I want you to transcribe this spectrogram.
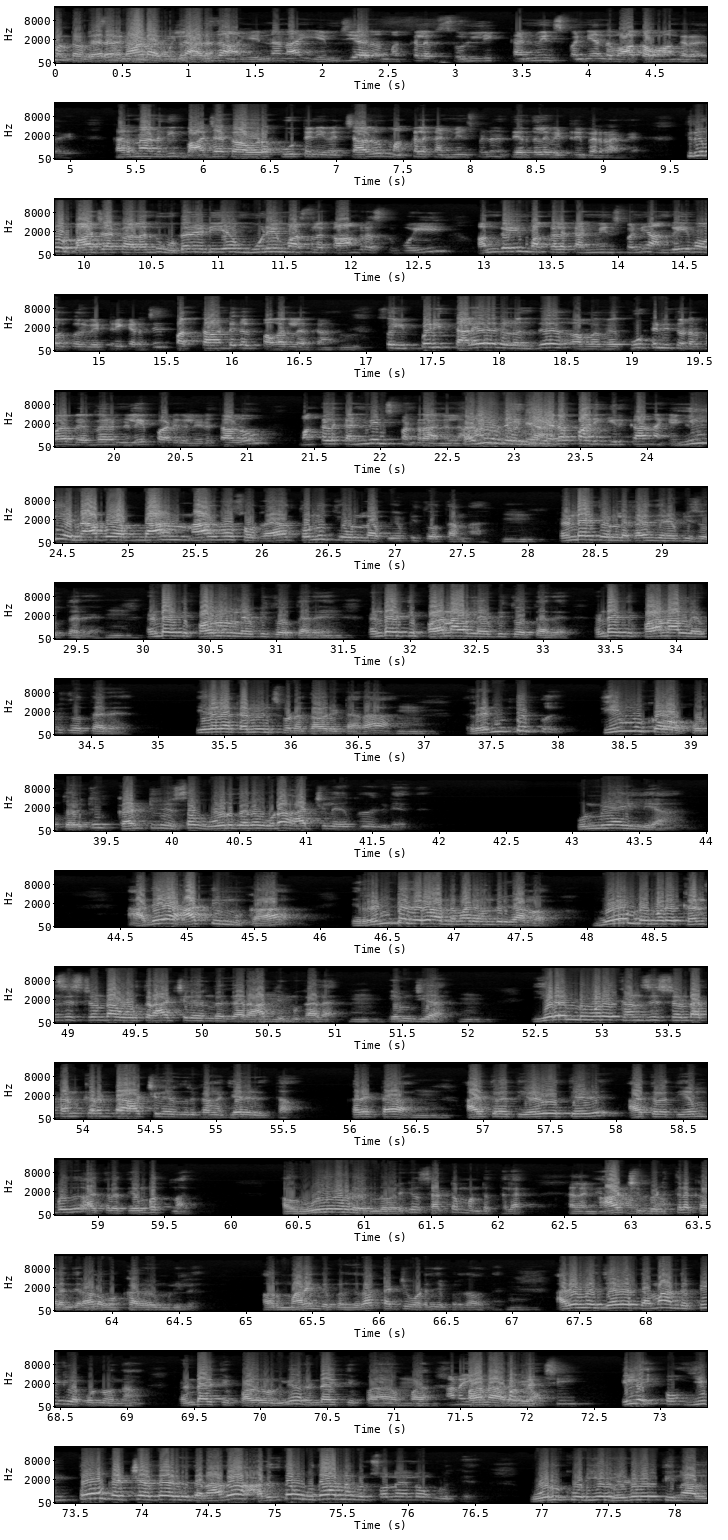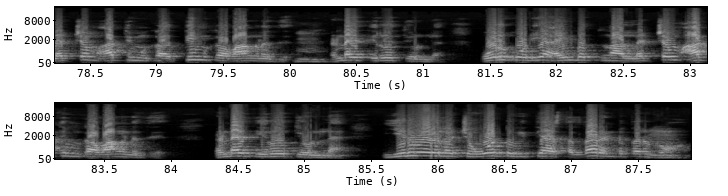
சட்டமன்றம் வேற இல்ல நாடாளுமன்றம் வேற. அதுதான் என்னன்னா எம்ஜிஆர் மக்களை சொல்லி கன்வின்ஸ் பண்ணி அந்த வாக்க வாங்குறாரு கருணாநிதி பாஜகவோட கூட்டணி வச்சாலும் மக்களை கன்வின்ஸ் பண்ணி அந்த தேர்தலை வெற்றி பெறாங்க. திரும்ப பாஜக இருந்து உடனடியா மூணே மாசத்துல காங்கிரஸ்க்கு போய் அங்கேயும் மக்களை கன்வின்ஸ் பண்ணி அங்கேயும் அவருக்கு ஒரு வெற்றி கிடைச்சு பத்தாண்டுகள் பவர்ல இருக்காங்க. சோ இப்படி தலைவர்கள் வந்து கூட்டணி தொடர்பா வெவ்வேறு நிலைப்பாடுகள் எடுத்தாலும் மக்களை கன்வின்ஸ் பண்றாங்கல்ல? எடப்பாடிக்கு இருக்கான்னு இல்லையே நான் நான் நான் தான் சொல்றேன்? தொண்ணூத்தி ஒண்ணுல எப்படி தோத்தாங்க? ரெண்டாயிரத்தி ஒண்ணுல கலைஞர் எப்படி தோத்தாரு? ரெண்டாயிரத்தி பதினொன்னுல எப்படி தோத்தாரு. ரெண்டாயிரத்தி பதினாறுல எப்படி தோத்தாரு? ரெண்டாயிரத்தி பதினாலுல எப்படி தோத்தாரு? இதெல்லாம் கன்வின்ஸ் பண்ண தவறிட்டாரா. ரெண்டு திமுகவை பொறுத்த வரைக்கும் கண்டினியூஸா ஒரு தடவை கூட ஆட்சியில இருந்தது கிடையாது. உண்மையா இல்லையா? அதே அதிமுக ரெண்டு தடவை அந்த மாதிரி வந்திருக்காங்க. மூன்று முறை கன்சிஸ்டண்டா ஒருத்தர் ஆட்சியில இருந்திருக்காரு அதிமுகல எம்ஜிஆர். இரண்டு முறை கன்சிஸ்டண்டா கண்கரண்டா ஆட்சியில இருந்திருக்காங்க ஜெயலலிதா. கரெக்டா. ஆயிரத்தி தொள்ளாயிரத்தி எழுபத்தி ஏழு ஆயிரத்தி தொள்ளாயிரத்தி எண்பது ஆயிரத்தி தொள்ளாயிரத்தி எண்பத்தி நாலு. அவர் உயிரோட இருந்த வரைக்கும் சட்டமன்றத்துல. ஆட்சி பீடத்துல கலைஞரால உட்காரவே முடியல. அவர் மறைந்த பிறகுதான் கட்சி உடைஞ்ச பிறகுதான் வந்தார். அதே மாதிரி ஜெயலலிதா அம்மா அந்த பீக்ல கொண்டு வந்தாங்க. ரெண்டாயிரத்தி பதினொன்னுலயும் ரெண்டாயிரத்தி பதினாறுலயும். இல்ல இப்போ? கட்சியா தான் இருக்குது. நான் அதான் அதுக்கு தான் உதாரணங்கள் சொன்னேன்ல உங்களுக்கு. ஒரு கோடியே எழுபத்தி நாலு லட்சம் அதிமுக திமுக வாங்கினது. ரெண்டாயிரத்தி இருபத்தி ஒண்ணுல ஒரு கோடியே ஐம்பத்தி நாலு லட்சம் அதிமுக வாங்கினது. ரெண்டாயிரத்தி இருபத்தி ஒண்ணுல இருபது லட்சம் ஓட்டு வித்தியாசத்துல தான் ரெண்டு பேருக்கும்.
